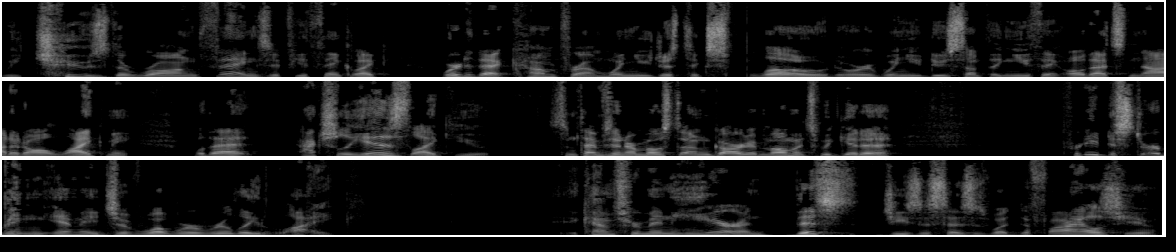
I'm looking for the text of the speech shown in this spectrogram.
We choose the wrong things. If you think, like, where did that come from when you just explode or when you do something you think, oh, that's not at all like me? Well, that actually is like you. Sometimes in our most unguarded moments, we get a pretty disturbing image of what we're really like. It comes from in here. And this, Jesus says, is what defiles you.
